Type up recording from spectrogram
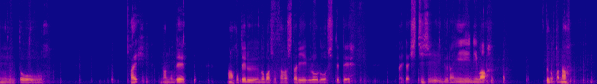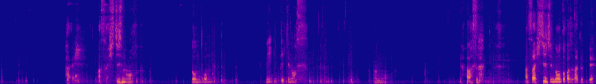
えっ、と、はい。なので、まあ、ホテルの場所探したり、うろうろしてて、だいたい7時ぐらいには着くのかな。はい。朝7時のロンドンに行ってきます。あの、朝、朝7時のとかじゃなくって、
